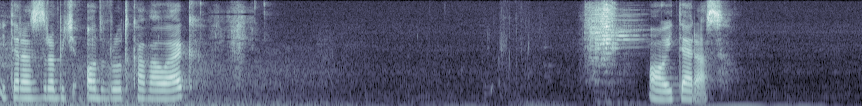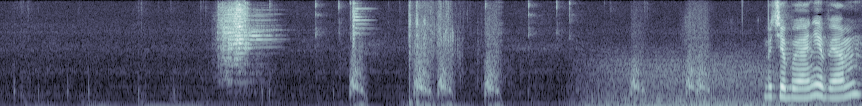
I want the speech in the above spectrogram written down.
I teraz zrobić odwrót kawałek. O, i teraz. Wiecie, bo ja nie wiem.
